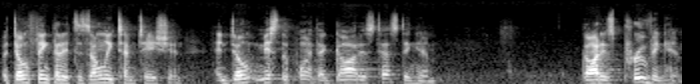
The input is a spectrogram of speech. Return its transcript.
But don't think that it's his only temptation, and don't miss the point that God is testing him. God is proving him.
